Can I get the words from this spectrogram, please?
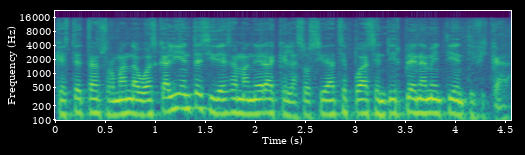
que esté transformando Aguascalientes y de esa manera que la sociedad se pueda sentir plenamente identificada.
